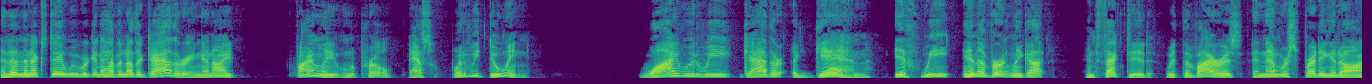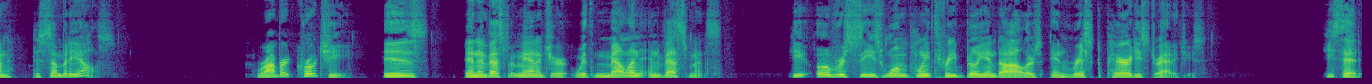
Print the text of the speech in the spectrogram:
And then the next day we were going to have another gathering. And I finally, well, April asked, What are we doing? Why would we gather again if we inadvertently got infected with the virus and then we're spreading it on to somebody else? Robert Croce is an investment manager with Mellon Investments. He oversees $1.3 billion in risk parity strategies. He said,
